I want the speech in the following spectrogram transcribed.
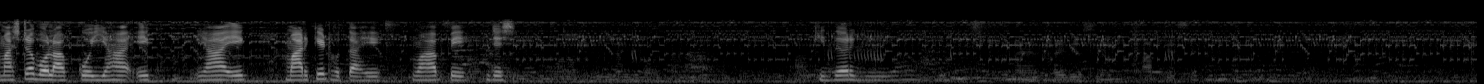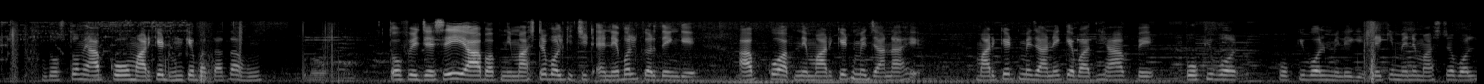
मास्टर बॉल आपको यहाँ एक यहाँ एक मार्केट होता है। वहाँ पे जैसे, किधर दोस्तों, मैं आपको मार्केट ढूंढ के बताता हूँ। तो फिर जैसे ही आप अपनी मास्टर बॉल की चिट एनेबल कर देंगे, आपको अपने मार्केट में जाना है। मार्केट में जाने के बाद यहाँ पे पोकी बॉल पोकी बॉल मिलेगी। लेकिन मैंने मास्टर बॉल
